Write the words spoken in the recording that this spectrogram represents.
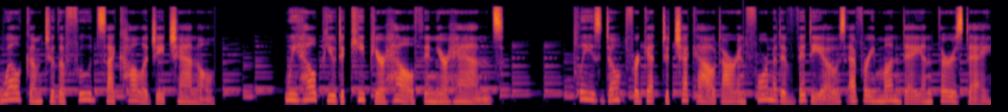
Welcome to the Food Psychology channel. We help you to keep your health in your hands. Please don't forget to check out our informative videos every Monday and Thursday.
